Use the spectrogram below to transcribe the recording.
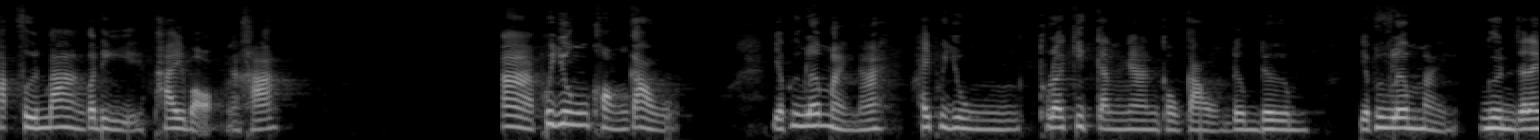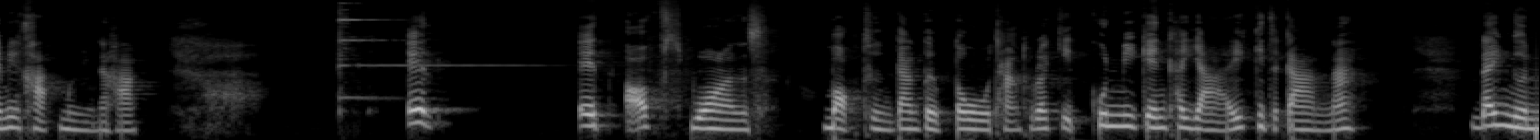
พักฟื้นบ้างก็ดี ไพ่บอกนะคะ อ่า พยุงของเก่า อย่าเพิ่งเริ่มใหม่นะ ให้พยุงธุรกิจการงานเก่าๆ เดิมๆ อย่าเพิ่งเริ่มใหม่ เงินจะได้ไม่ขาดมือนะคะ eight eight of wands บอกถึงการเติบโตทางธุรกิจ คุณมีเกณฑ์ขยายกิจการนะ ได้เงิน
